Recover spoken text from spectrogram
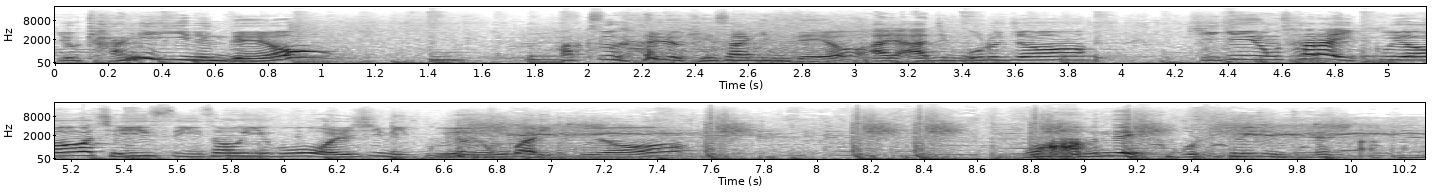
이거 강이 이기는데요? 박수 갈려 개사기인데요? 아니 아직 모르죠. 기계용 살아 있고요. 제이스 이성이고 얼심 있고요. 용발 있고요. 와 근데 이거 뭐 데미지인데?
